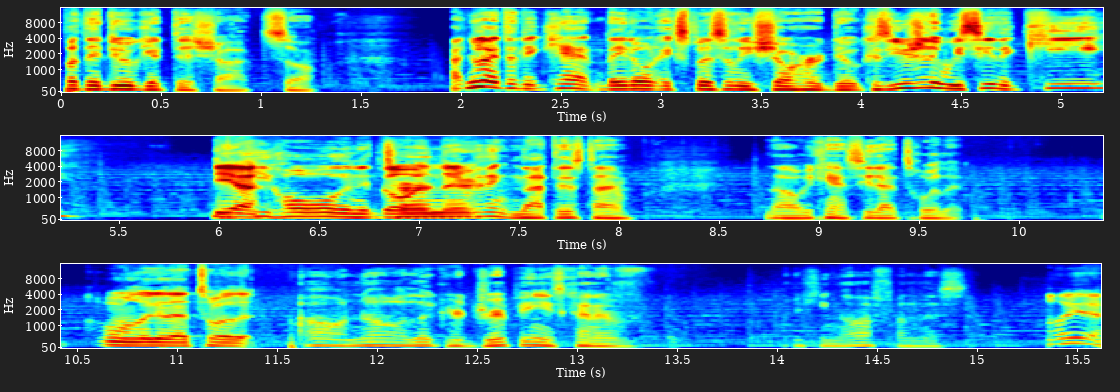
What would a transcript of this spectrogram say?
but they do get this shot, so I do like that they can't. They don't explicitly show her do it because usually we see the key, the Yeah. keyhole, and it Go turns and everything. Not this time. No, we can't see that toilet. I want to look at that toilet. Oh no! Look, her dripping is kind of breaking off on this. Oh yeah.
